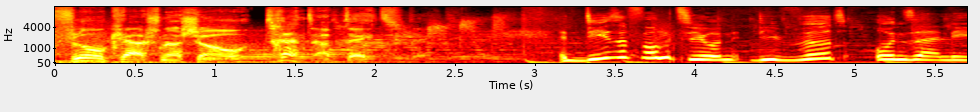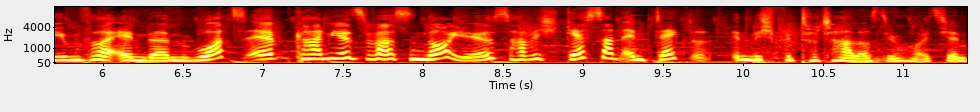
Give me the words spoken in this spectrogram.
Flo Kerschner Show Trend Update. Diese Funktion, die wird unser Leben verändern. WhatsApp kann jetzt was Neues. Habe ich gestern entdeckt und ich bin total aus dem Häuschen.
